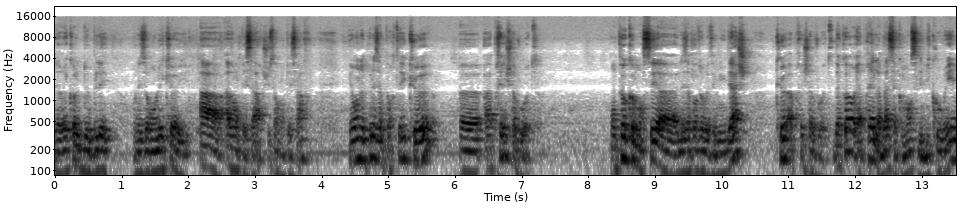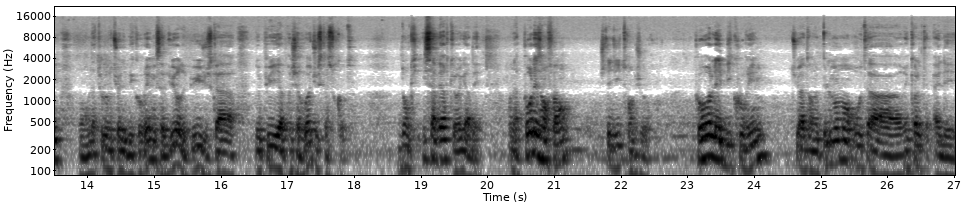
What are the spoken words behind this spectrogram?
les récoltes de blé, on les, on les cueille à, avant Pessah, juste avant Pessah, et on ne peut les apporter que euh, après Shavuot. On peut commencer à les apporter au Beth que après Shavuot. D'accord? Et après, là-bas, ça commence les bikurim. On a tout le rituel des bikurim, ça dure depuis, jusqu'à, depuis après Shavuot jusqu'à Sukkot. Donc, il s'avère que, regardez, on a pour les enfants, je t'ai dit 30 jours. Pour les bikurim, tu attends depuis le moment où ta récolte, elle est,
